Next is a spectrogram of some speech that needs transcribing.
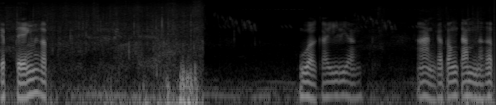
เก็บแตงนะครับวัวไก่เลี้ยงอ่านก็ต้องตำนะครับ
